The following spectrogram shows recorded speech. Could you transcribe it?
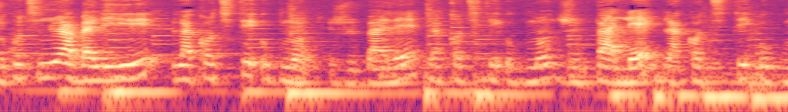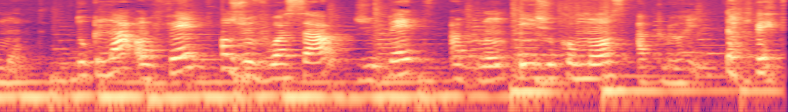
Je continue à balayer, la quantité augmente. Je balaye, la quantité augmente. Je balaye, la quantité augmente. Donc là, en fait, quand je vois ça, je pète un plomb et je commence à pleurer. En fait,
